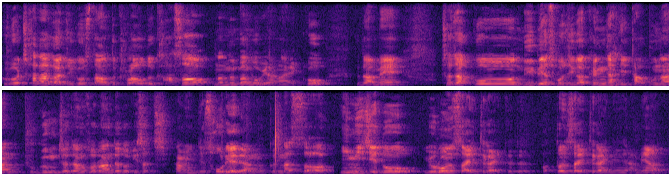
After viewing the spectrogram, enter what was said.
그거 찾아가지고 SoundCloud 가서 넣는 방법이 하나 있고 그 다음에 저작권 위배 소지가 굉장히 다분한 브금 저장소라는 데도 있었지. 하면 이제 소리에 대한 건 끝났어. 이미지도 요런 사이트가 있거든. 어떤 사이트가 있느냐면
